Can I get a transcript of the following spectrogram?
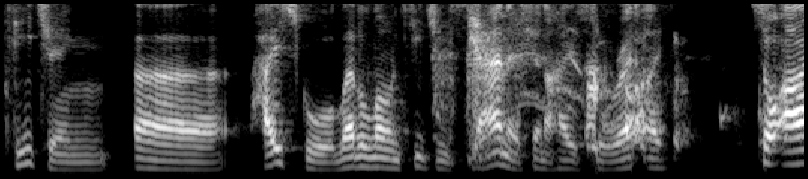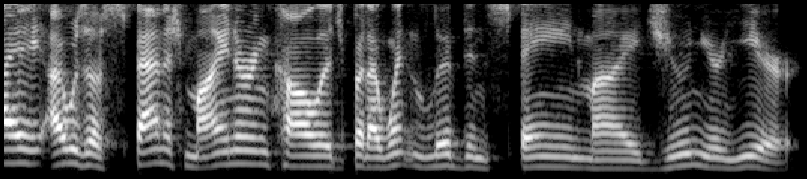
teaching uh, high school let alone teaching spanish in a high school right? Like so I, I was a spanish minor in college but i went and lived in spain my junior year.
